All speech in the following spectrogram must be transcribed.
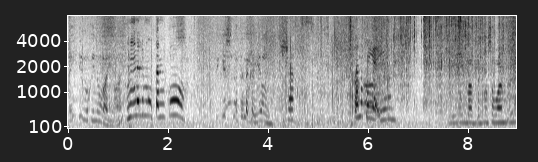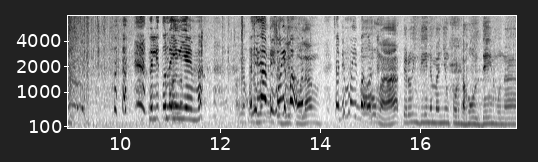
Ay, hindi mo kinuha yun? Hmm, nalimutan ko. Tigas na talaga yun. Shucks. Paano kaya yun? Hindi ibabad mo sa warm ulit. Nalito na yung yema. Kala ko Kasi naman sabi yung mo saglit ibaon. mo lang. Sabi mo ibaon. Oo nga, pero hindi naman yung for the whole day mo na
